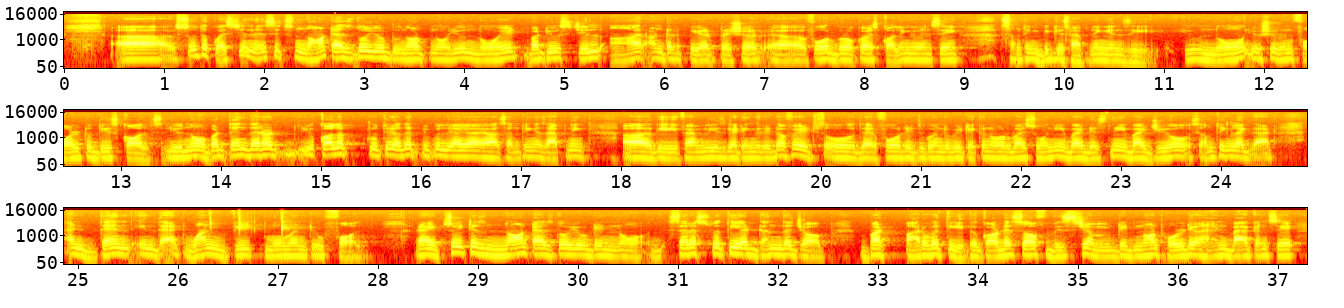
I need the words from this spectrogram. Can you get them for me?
Uh, so the question is, it's not as though you do not know, you know it, but you still are under peer pressure. Uh, four is calling you and saying something big is happening in Zee. You know you shouldn't fall to these calls. You know, but then there are you call up two three other people. Yeah, yeah, yeah. Something is happening. Uh, the family is getting rid of it, so therefore it's going to be taken over by Sony, by Disney, by Jio, something like that. And then in that one weak moment you fall right? So it is not as though you didn't know. Saraswati had done the job but parvati the goddess of wisdom did not hold your hand back and say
